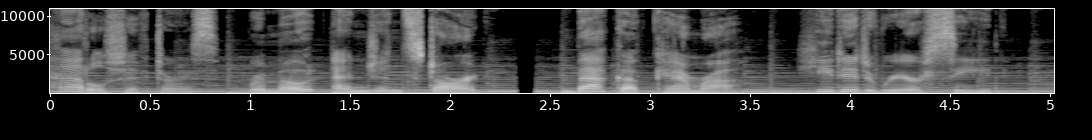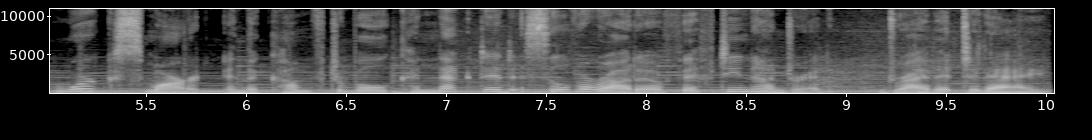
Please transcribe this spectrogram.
paddle shifters, remote engine start, backup camera, heated rear seat. Work smart in the comfortable, connected Silverado 1500. Drive it today.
